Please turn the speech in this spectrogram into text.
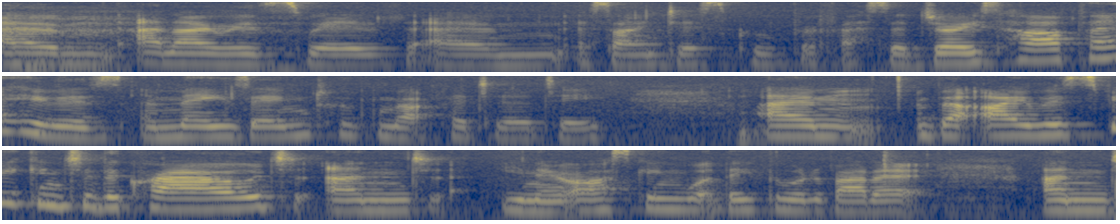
Um, and I was with um, a scientist called Professor Joyce Harper, who is amazing, talking about fertility. Um, but I was speaking to the crowd and, you know, asking what they thought about it. And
